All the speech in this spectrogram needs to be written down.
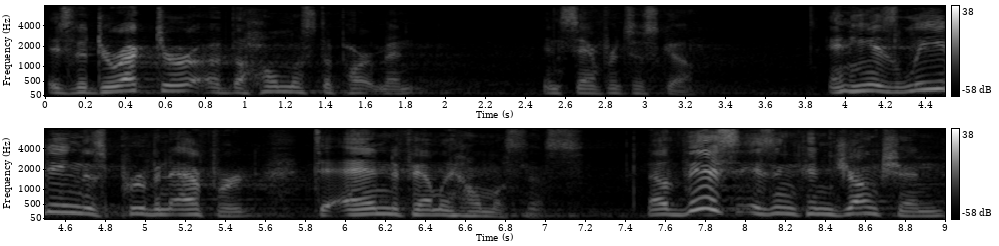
is the director of the homeless department in San Francisco. And he is leading this proven effort to end family homelessness. Now, this is in conjunction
